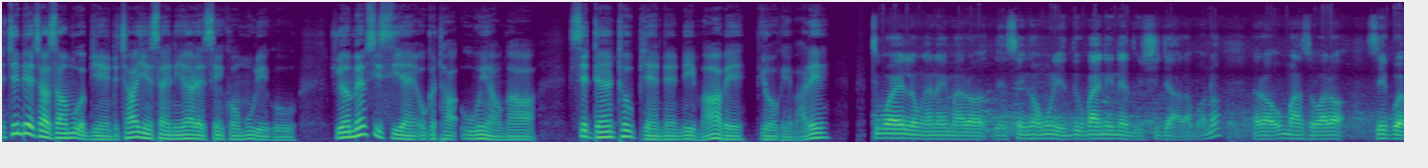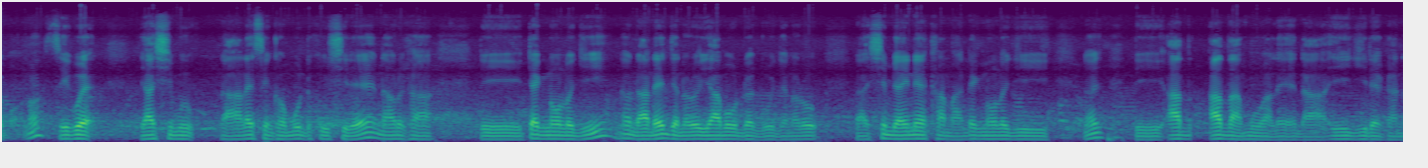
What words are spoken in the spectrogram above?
အကျင့်ပြတ်ခြစားမှုအပြင်တခြားရင်ဆိုင်နေရတဲ့စိန်ခေါ်မှုတွေကို UMFCCI ဥက္ကဋ္ဌဦးဝင်းအောင်ကစစ်တမ်းထုတ်ပြန်တဲ့နေ့မှာပဲပြောခဲ့ပါတယ်။ စီးပွားရေးလုပ်ငန်းတိုင်းမှာတော့ဒီစိန်ခေါ်မှုတွေသူ့ပိုင်းလေးနဲ့သူရှိကြတာပေါ့နော်အဲ့တော့ဥပမာဆိုတော့ဈေးကွက်ပေါ့နော်ဈေးကွက်ရရှိမှုဒါလည်းစိန်ခေါ်မှုတစ်ခုရှိတယ်နောက်တစ်ခါ ဒီ technology เนาะဒါလည်းကျွန်တော်တို့ရဖို့အတွက်ကိုကျွန်တော်တို့ဒါရှင်ပြိုင်တဲ့အခါမှာ technology เนาะဒီအာအာသာမှုကလည်းဒါအရေးကြီးတဲ့ကဏ္ဍ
